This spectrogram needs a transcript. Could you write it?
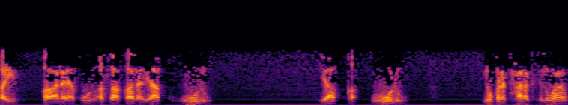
طيب قال يقول أصلا قال يقول يقول. نقلت حركة الواو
